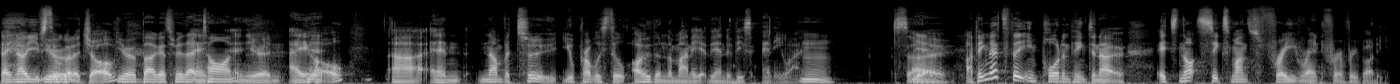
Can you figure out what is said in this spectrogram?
they know you've still got a job. You're a bugger through that and, time. and you're an a hole. Uh, and number two, you'll probably still owe them the money at the end of this anyway. So Mm. Yeah. I think that's the important thing to know. It's not six months free rent for everybody.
